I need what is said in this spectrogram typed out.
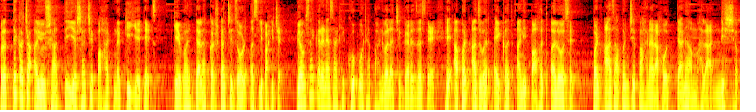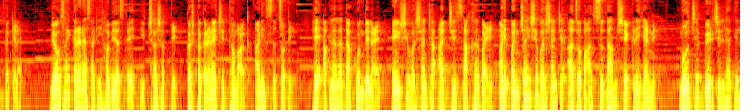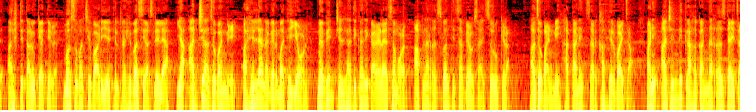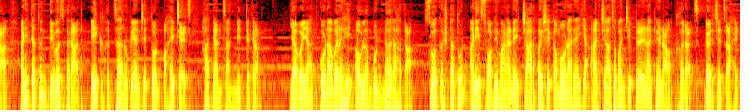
प्रत्येकाच्या आयुष्यात ती यशाची पहाट नक्की येतेच. केवळ त्याला कष्टाची जोड असली पाहिजे. व्यवसाय करण्यासाठी खूप मोठ्या भांडवलाची गरज असते हे आपण आजवर ऐकत आणि पाहत आलो असेल. पण आज आपण जे पाहणार आहोत त्यानं आम्हाला निशब्द केलंय. व्यवसाय करण्यासाठी हवी असते इच्छाशक्ती कष्ट करण्याची धमक आणि सचोटी. हे आपल्याला दाखवून दिलंय ऐंशी वर्षांच्या आजी साखरबाई आणि पंच्याऐंशी वर्षांचे आजोबा सुदाम शेकडे यांनी. मूळचे बीड जिल्ह्यातील आष्टी तालुक्यातील मसुबाची वाडी येथील रहिवासी असलेल्या या आजी आजोबांनी अहिल्यानगरमध्ये येऊन नवीन जिल्हाधिकारी कार्यालयासमोर आपला रसवंतीचा व्यवसाय सुरू केला. आजोबांनी हाताने चरखा फिरवायचा आणि आजींनी ग्राहकांना रस द्यायचा आणि त्यातून दिवसभरात एक हजार रुपयांचे तोंड पाहायचेच हा त्यांचा नित्यक्रम. या वयात कोणावरही अवलंबून न राहता स्वकष्टातून आणि स्वाभिमानाने चार पैसे कमवणाऱ्या या आजी आजोबांची प्रेरणा घेणं खरंच गरजेचं आहे.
